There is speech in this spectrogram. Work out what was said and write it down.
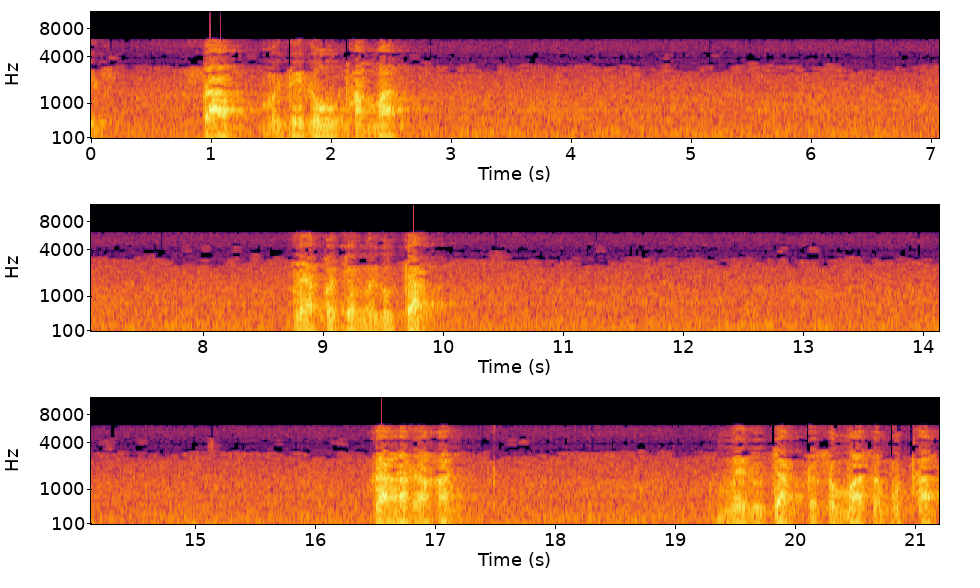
ทราบไม่ได้รู้ธรรมะแล้วก็จะไม่รู้จักพระ อรหันต์ไม่รู้จักพระสมมาสัมพุทธะ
